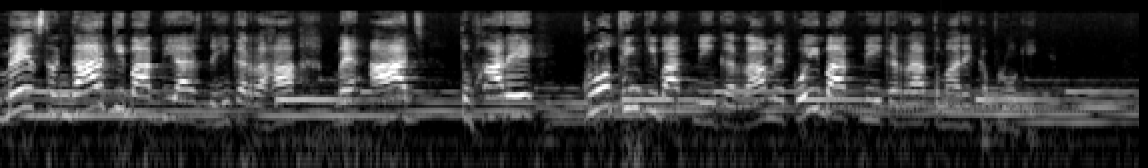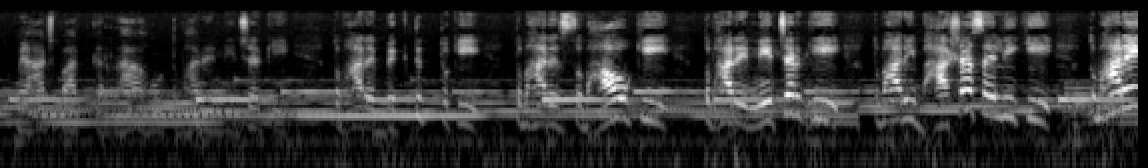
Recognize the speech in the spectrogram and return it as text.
मैं श्रृंगार की बात भी आज नहीं कर रहा। मैं आज तुम्हारे क्लोथिंग की बात नहीं कर रहा, मैं कोई बात नहीं कर रहा तुम्हारे कपड़ों की। आज बात कर रहा हूँ, तुम्हारे नेचर की, तुम्हारे व्यक्तित्व की, तुम्हारे स्वभाव की, तुम्हारे नेचर की, तुम्हारी भाषा शैली की, तुम्हारे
